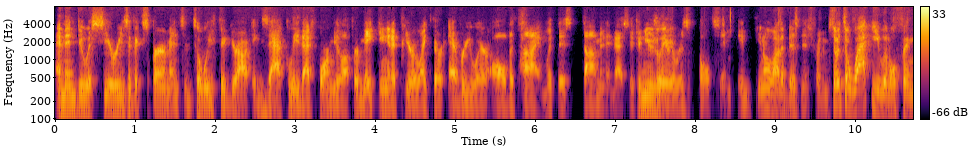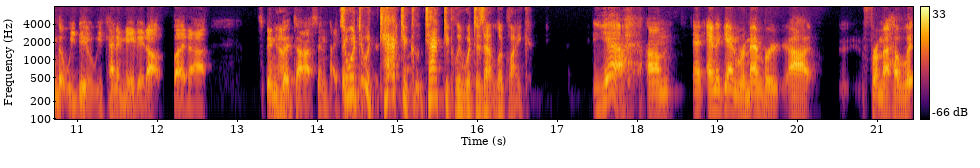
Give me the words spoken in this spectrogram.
and then do a series of experiments until we figure out exactly that formula for making it appear like they're everywhere all the time with this dominant message. And usually it results in, in you know, a lot of business for them. So it's a wacky little thing that we do. We kind of made it up, but uh, it's been yeah. good to us. And I think so. What, what tactically, tactically, what does that look like? Yeah. Um, and, and again, remember, uh, from a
